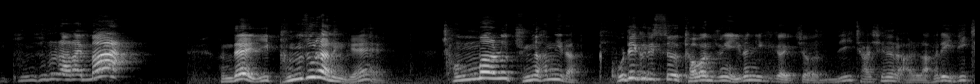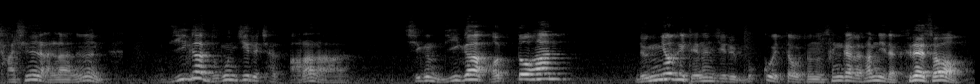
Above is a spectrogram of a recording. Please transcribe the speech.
이 분수를 알아 임마. 근데 이 분수라는 게 정말로 중요합니다. 고대 그리스 격언 중에 이런 얘기가 있죠. 네 자신을 알라. 근데 이네 자신을 알라는 네가 누군지를 잘 알아라. 지금 네가 어떠한 능력이 되는지를 묻고 있다고 저는 생각을 합니다. 그래서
